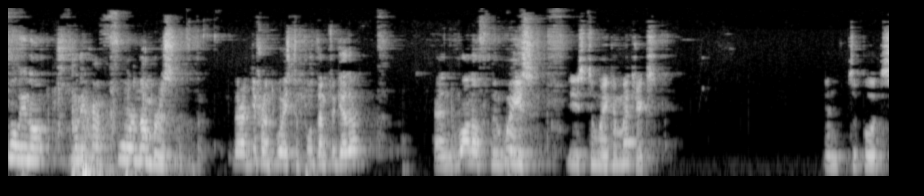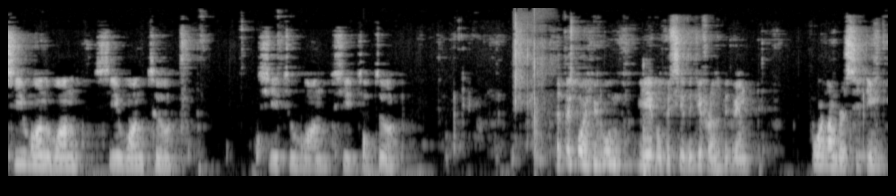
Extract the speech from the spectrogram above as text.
well, you know, when you have four numbers, there are different ways to put them together. And one of the ways is to make a matrix and to put C11, C12, C21, C22. At this point, we won't be able to see the difference between four numbers sitting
